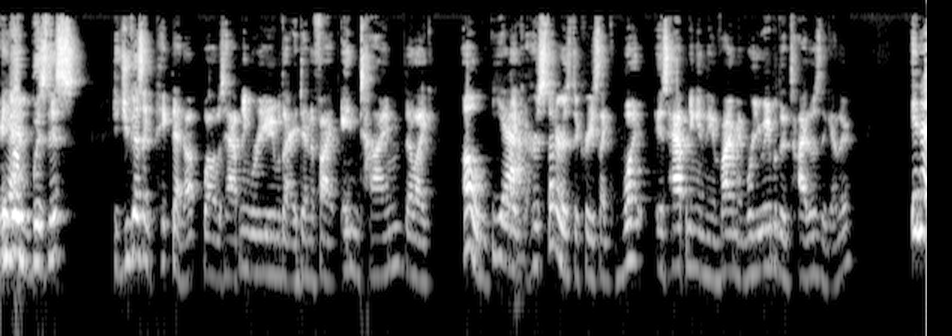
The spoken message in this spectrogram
And Yeah. did, was this? Did you guys like pick that up while it was happening? Were you able to identify in time that like, oh, Yeah. like her stutter has decreased. Like, what is happening in the environment? Were you able to tie those together? In a,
